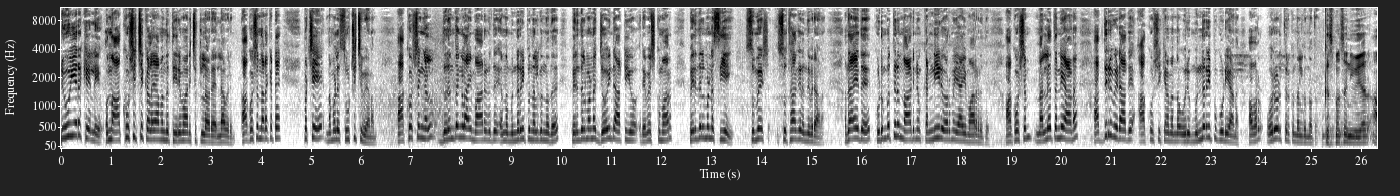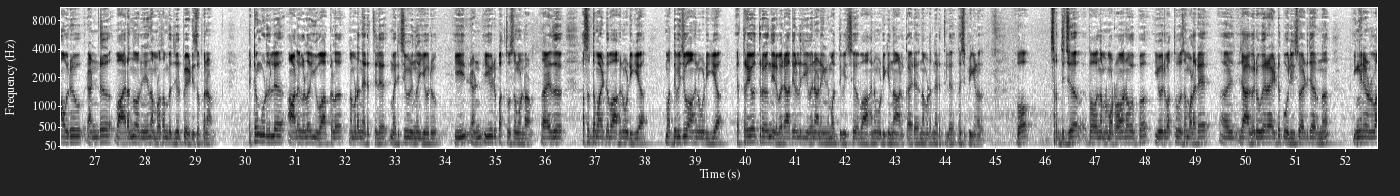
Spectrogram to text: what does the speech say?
New year ഒക്കെ അല്ലേ? ഒന്ന് ആഘോഷിച്ച് കളയാമെന്ന് തീരുമാനിച്ചിട്ടുള്ളവരെല്ലാവരും ആഘോഷം നടക്കട്ടെ. പക്ഷേ നമ്മൾ സൂക്ഷിച്ചു വേണം. ആഘോഷങ്ങൾ ദുരന്തങ്ങളായി മാറരുത് എന്ന മുന്നറിയിപ്പ് നൽകുന്നത് Perinthalmanna joint R T O Ramesh Kumar Perinthalmanna C I Sumesh Sudhakar എന്നിവരാണ്. അതായത് കുടുംബത്തിനും നാടിനും കണ്ണീരോർമ്മയായി മാറരുത്. ആഘോഷം നല്ലത് തന്നെയാണ്. അതിരുവിടാതെ ആഘോഷിക്കണമെന്ന ഒരു മുന്നറിയിപ്പ് കൂടിയാണ് അവർ ഓരോരുത്തർക്കും നൽകുന്നത്. ക്രിസ്മസ് ന്യൂ ഇയർ ആ ഒരു രണ്ട് വാരം എന്ന് പറഞ്ഞാൽ നമ്മളെ സംബന്ധിച്ച് ഒരു പേടി സ്വപ്നമാണ്. ഏറ്റവും കൂടുതൽ ആളുകൾ യുവാക്കൾ നമ്മുടെ നിരത്തിൽ മരിച്ചു വീഴുന്ന ഈ ഒരു ഈ രണ്ട് ഈ ഒരു പത്ത് ദിവസം കൊണ്ടാണ്. അതായത് അശ്രദ്ധമായിട്ട് വാഹനം ഓടിക്കുക മദ്യപിച്ച് വാഹനം ഓടിക്കുക എത്രയോ എത്രയോ നിരപരാധികളുടെ ജീവനാണെങ്കിലും മദ്യപിച്ച് വാഹനം ഓടിക്കുന്ന ആൾക്കാർ നമ്മുടെ നിരത്തിൽ നശിപ്പിക്കുന്നത്. അപ്പോൾ ശ്രദ്ധിച്ച് ഇപ്പോൾ നമ്മൾ മോട്ടോർ വാഹന വകുപ്പ് ഈ ഒരു പത്ത് ദിവസം വളരെ ജാഗരൂകരായിട്ട് പോലീസുമായിട്ട് ചേർന്ന് ഇങ്ങനെയുള്ള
